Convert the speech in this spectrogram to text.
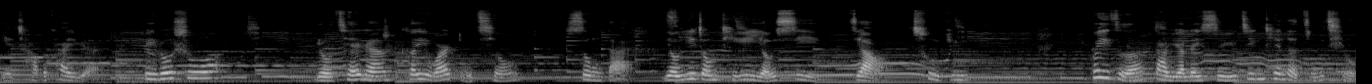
也差不太远。比如说，有钱人可以玩赌球。宋代有一种体育游戏叫蹴鞠，规则大约类似于今天的足球。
